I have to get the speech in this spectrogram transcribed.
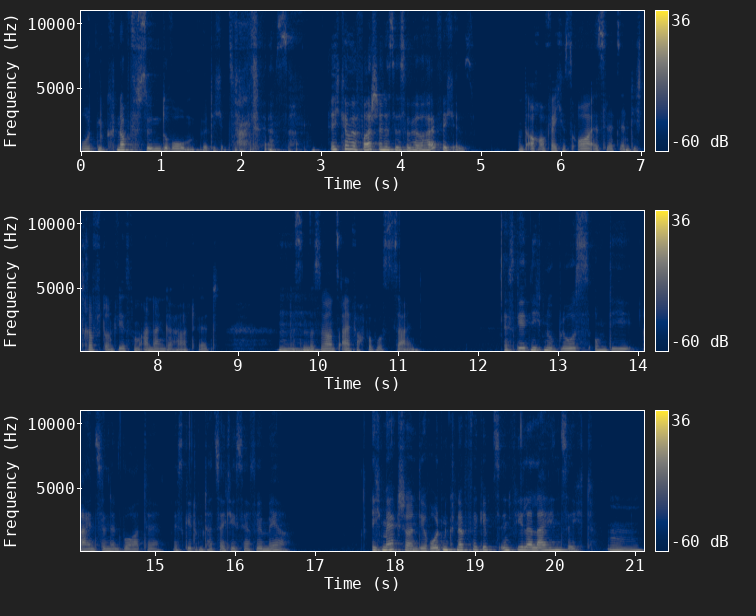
roten Knopf-Syndrom, würde ich jetzt mal sagen. Ich kann mir vorstellen, dass das sogar häufig ist. Und auch auf welches Ohr es letztendlich trifft und wie es vom anderen gehört wird. Mhm. Das müssen wir uns einfach bewusst sein. Es geht nicht nur bloß um die einzelnen Worte, es geht um tatsächlich sehr viel mehr. Ich merke schon, die roten Knöpfe gibt es in vielerlei Hinsicht. Mhm.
